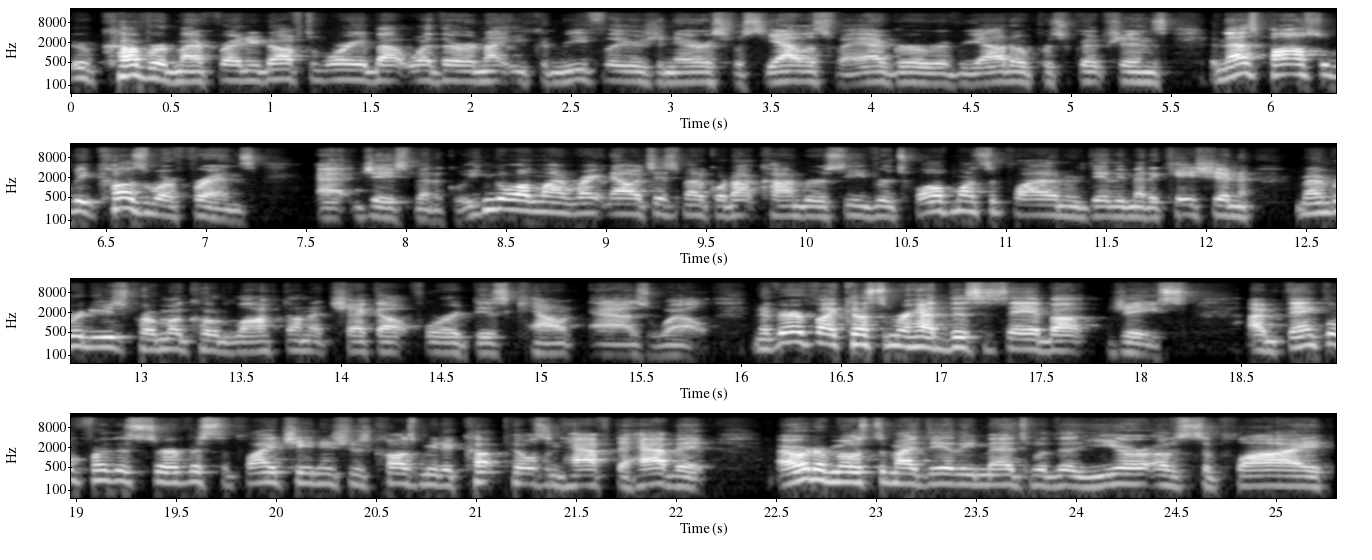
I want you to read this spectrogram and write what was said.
You're covered, my friend. You don't have to worry about whether or not you can refill your generics for Cialis, Viagra, Riviato prescriptions. And that's possible because of our friends at Jase Medical. You can go online right now at jasemedical.com to receive your 12 month supply on your daily medication. Remember to use promo code locked on at checkout for a discount as well. And a verified customer had this to say about Jase. I'm thankful for this service. Supply chain issues caused me to cut pills and have to have it. I order most of my daily meds with a year of supply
